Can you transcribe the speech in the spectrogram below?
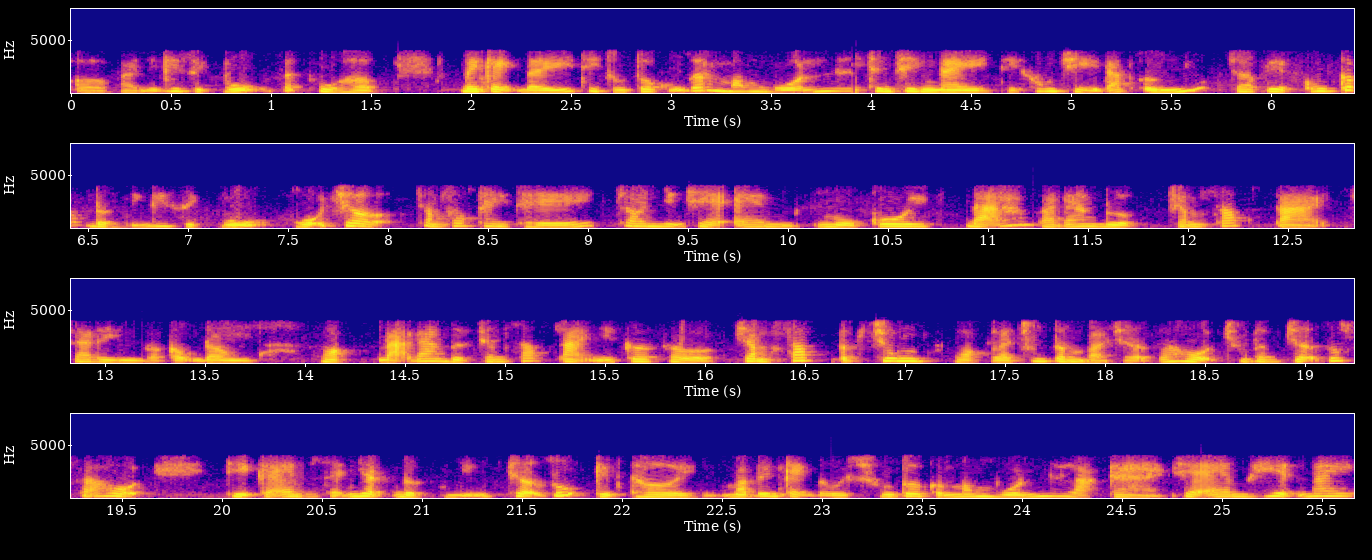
ờ, và những cái dịch vụ rất phù hợp. Bên cạnh đấy thì chúng tôi cũng rất mong muốn chương trình này thì không chỉ đáp ứng cho việc cung cấp được những cái dịch vụ hỗ trợ, chăm sóc thay thế cho những trẻ em mồ côi đã và đang được chăm sóc tại gia đình và cộng đồng hoặc đã đang được chăm sóc tại những cơ sở chăm sóc tập trung hoặc là trung tâm bảo trợ xã hội, trung tâm trợ giúp xã hội thì các em sẽ nhận được những trợ giúp kịp thời mà bên cạnh đó chúng tôi còn mong muốn là cả trẻ em hiện nay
